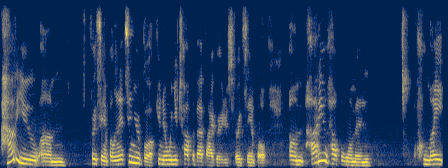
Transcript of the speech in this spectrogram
how do you um, for example, and it's in your book, you know, when you talk about vibrators, for example, um, how do you help a woman who might,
